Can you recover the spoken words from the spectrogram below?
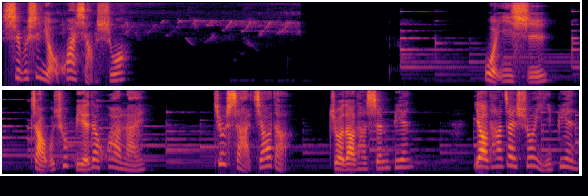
是不是有话想说？我一时找不出别的话来，就撒娇的坐到他身边，要他再说一遍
